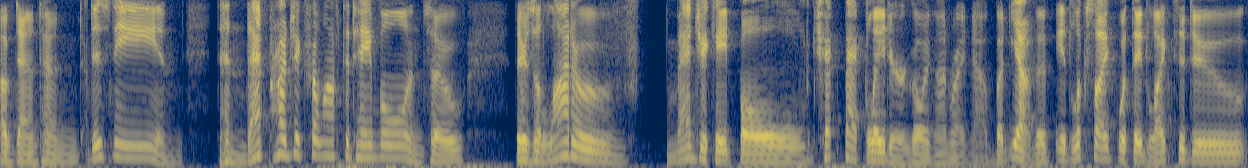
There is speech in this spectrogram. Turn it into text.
of downtown Disney. And then that project fell off the table. And so there's a lot of magic eight ball check back later going on right now. But yeah, the, it looks like what they'd like to do,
